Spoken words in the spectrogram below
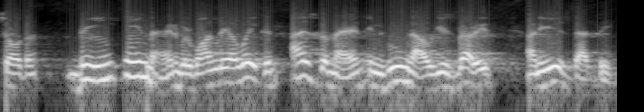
So the being in man will one day awaken as the man in whom now he is buried, and he is that being.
